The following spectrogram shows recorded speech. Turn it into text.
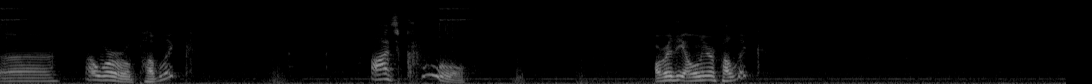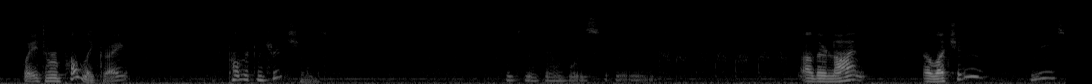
Uh, oh, we're a republic? Oh, that's cool. Are we the only republic? Wait, it's a republic, right? Republican traditions. Let's make their own boys. Are there not election years?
